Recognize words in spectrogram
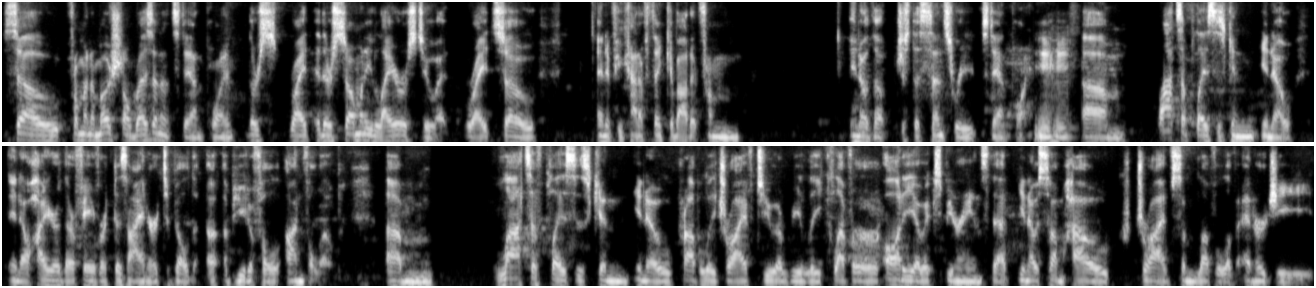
So, from an emotional resonance standpoint, there's right, there's so many layers to it, right? So, and if you kind of think about it from, you know, the just the sensory standpoint, mm-hmm. um, lots of places can, you know, you know, hire their favorite designer to build a, a beautiful envelope. Um, lots of places can you know probably drive to a really clever audio experience that you know somehow drives some level of energy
